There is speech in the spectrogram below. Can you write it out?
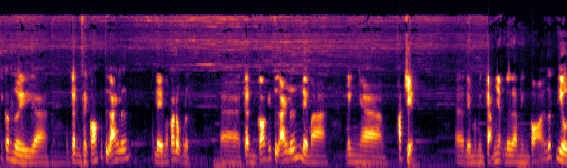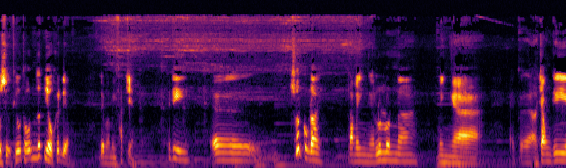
cái con người uh, cần phải có cái tự ái lớn để mà có động lực à, cần có cái tự ái lớn để mà mình à, phát triển à, để mà mình cảm nhận được là mình có rất nhiều sự thiếu thốn rất nhiều khuyết điểm để mà mình phát triển. Thế thì uh, suốt cuộc đời là mình luôn luôn uh, mình uh, ở trong cái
